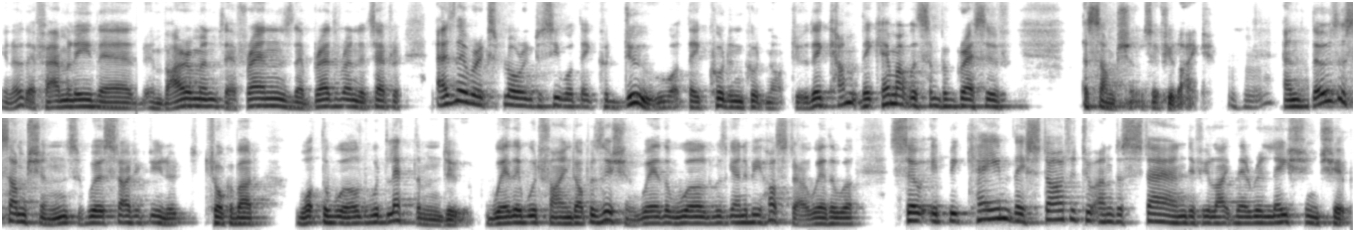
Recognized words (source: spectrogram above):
you know, their family, their environment, their friends, their brethren, etc. As they were exploring to see what they could do, what they could and could not do, they come they came up with some progressive assumptions, if you like. Mm-hmm. And those assumptions were starting to, you know, to talk about what the world would let them do, where they would find opposition, where the world was going to be hostile, where the world. So it became, they started to understand, if you like, their relationship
